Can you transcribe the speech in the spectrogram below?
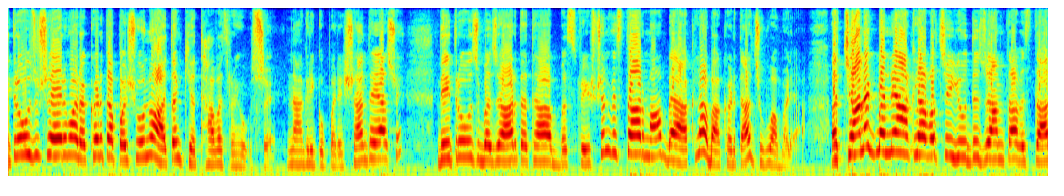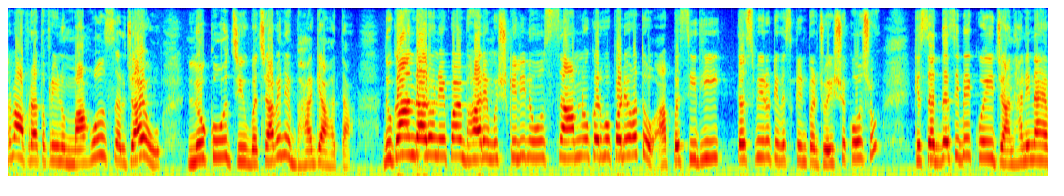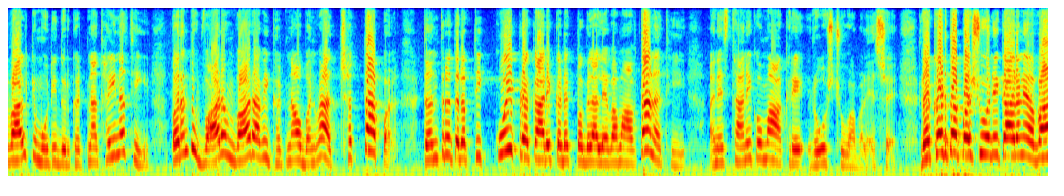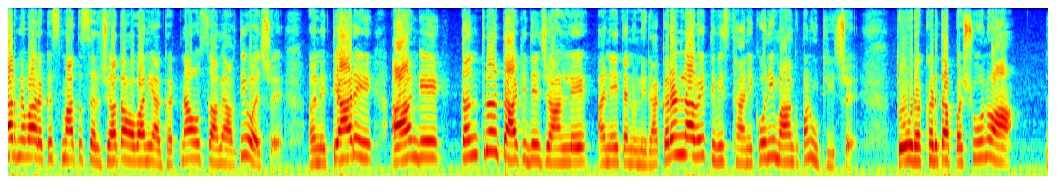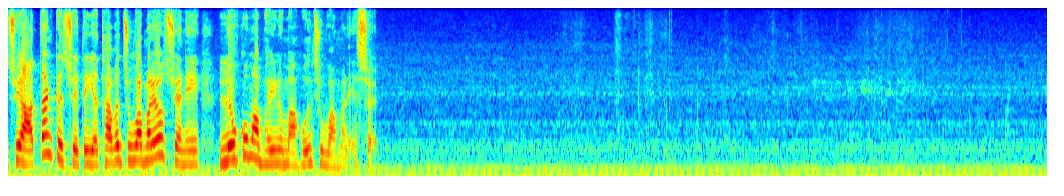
દેત્રોજ શહેરમાં રખડતા પશુઓનો આતંક યથાવત રહ્યો છે. નાગરિકો પરેશાન થયા છે. દેત્રોજ બજાર તથા બસ સ્ટેશન વિસ્તારમાં બે આખલા બાખડતા જોવા મળ્યા. અચાનક બંને આખલા વચ્ચે યુદ્ધ જામતા વિસ્તારમાં અફરાતફરીનો માહોલ સર્જાયો. લોકો જીવ બચાવીને ભાગ્યા હતા. દુકાનદારોને પણ ભારે મુશ્કેલીનો સામનો કરવો પડ્યો હતો. આપ સીધી તસવીરો ટીવી સ્ક્રીન પર જોઈ શકો છો કે સદનસીબે કોઈ જાનહાનિના અહેવાલ કે મોટી દુર્ઘટના થઈ નથી, પરંતુ વારંવાર આવી ઘટનાઓ બનવા છતાં પણ તંત્ર તરફથી કોઈ પ્રકારે કડક પગલાં લેવામાં આવતા નથી અને સ્થાનિકોમાં આખરે રોષ જોવા મળે છે. રખડતા પશુઓને કારણે અવારનવાર અકસ્માત સર્જાતા હોવાની આ ઘટનાઓ સામે આવતી હોય છે અને ત્યારે આ અંગે તંત્ર તાકીદે જાણ લે અને તેનું નિરાકરણ લાવે તેવી સ્થાનિકોની માંગ પણ ઉઠી છે. તો રખડતા પશુઓનો આ જે આતંક છે તે યથાવત જોવા મળ્યો છે અને લોકોમાં ભયનો માહોલ જોવા મળે છે.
